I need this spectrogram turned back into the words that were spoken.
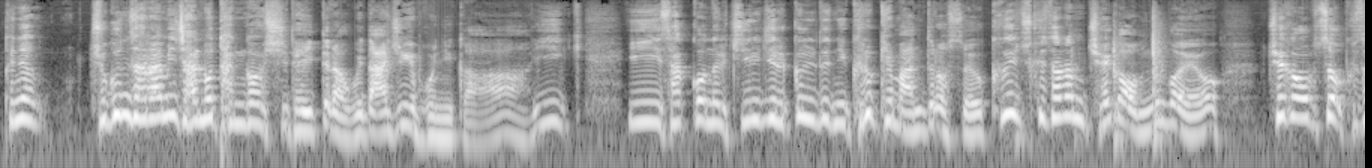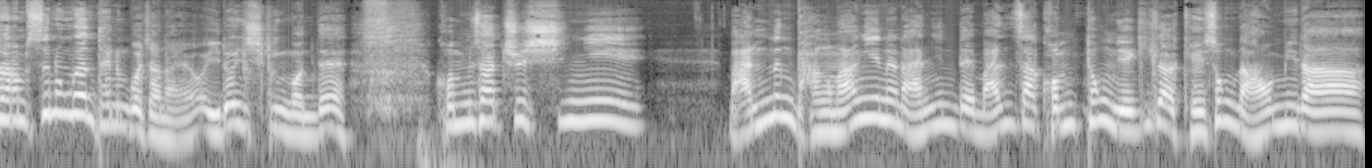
그냥 죽은 사람이 잘못한 것이 돼 있더라고요. 나중에 보니까. 이, 이 사건을 질질 끌더니 그렇게 만들었어요. 그, 그 사람 죄가 없는 거예요. 죄가 없어. 그 사람 쓰는 되는 거잖아요. 이런 식인 건데, 검사 출신이 만능 방망이는 아닌데 만사 검통 얘기가 계속 나옵니다.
